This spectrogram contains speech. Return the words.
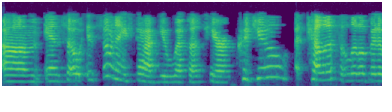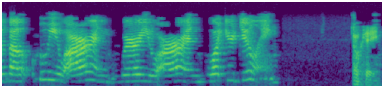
Um, and so it's so nice to have you with us here. Could you tell us a little bit about who you are and where you are and what you're doing? Okay.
